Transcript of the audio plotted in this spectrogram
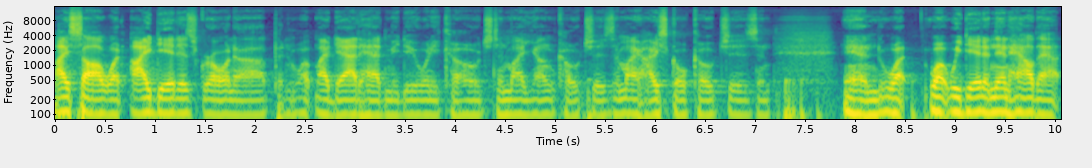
I saw what I did as growing up and what my dad had me do when he coached, and my young coaches and my high school coaches, and and what what we did, and then how that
